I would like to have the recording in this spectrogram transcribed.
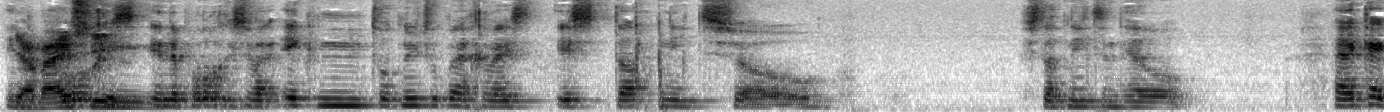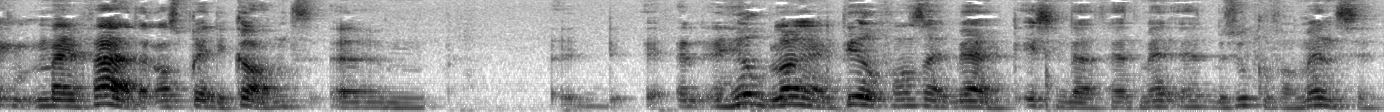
Ja, de wij zien- in de parochies waar ik nu, tot nu toe ben geweest, is dat niet zo. Is dat niet een heel kijk, mijn vader als predikant, ehm, een, heel belangrijk deel van zijn werk is inderdaad het, het bezoeken van mensen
